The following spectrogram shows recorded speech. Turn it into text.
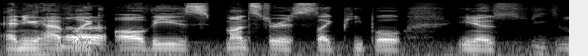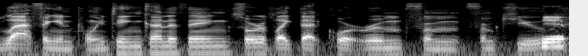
and you have like Uh. all these monstrous like people, you know, laughing and pointing kind of thing, sort of like that courtroom from from Q Yep.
